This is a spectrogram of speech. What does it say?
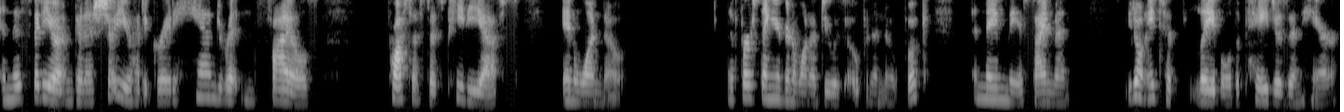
In this video, I'm going to show you how to grade handwritten files processed as PDFs in OneNote. The first thing you're going to want to do is open a notebook and name the assignment. You don't need to label the pages in here.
